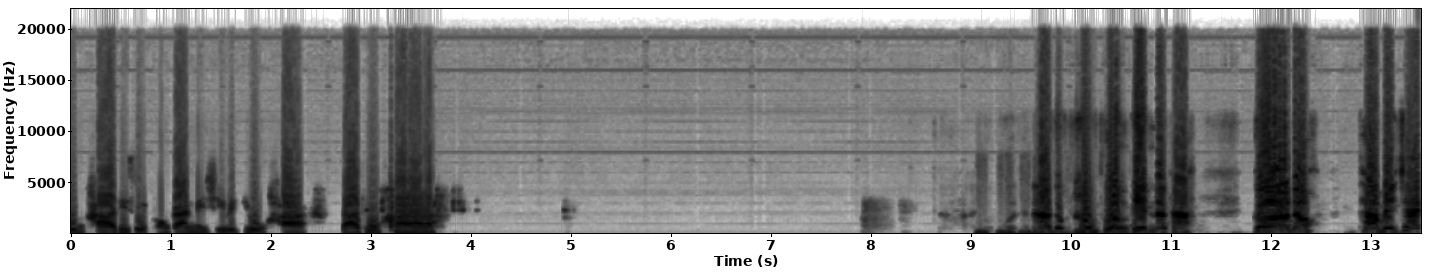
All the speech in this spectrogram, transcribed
คุณค่าที่สุดของการมีชีวิตอยู่ค่ะ สาธุค่ะ อนุโมทนากับน้องพวงเพนนะคะ ก็เนาะถ้าไม่ใช่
